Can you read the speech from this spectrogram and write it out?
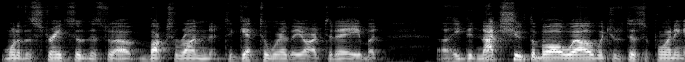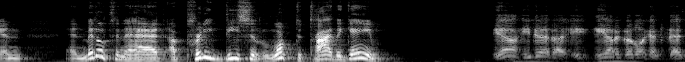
one of the strengths of this uh, Bucks run to get to where they are today. But uh, he did not shoot the ball well, which was disappointing. And and Middleton had a pretty decent look to tie the game. Yeah, he did. Uh, he, he, had a good look, and, and,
